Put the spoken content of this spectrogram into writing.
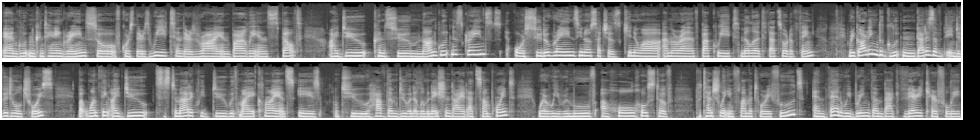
and gluten containing grains. So, of course, there's wheat and there's rye and barley and spelt. I do consume non glutinous grains or pseudo grains, you know, such as quinoa, amaranth, buckwheat, millet, that sort of thing. Regarding the gluten, that is an individual choice. But one thing I do systematically do with my clients is to have them do an elimination diet at some point where we remove a whole host of potentially inflammatory foods and then we bring them back very carefully,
